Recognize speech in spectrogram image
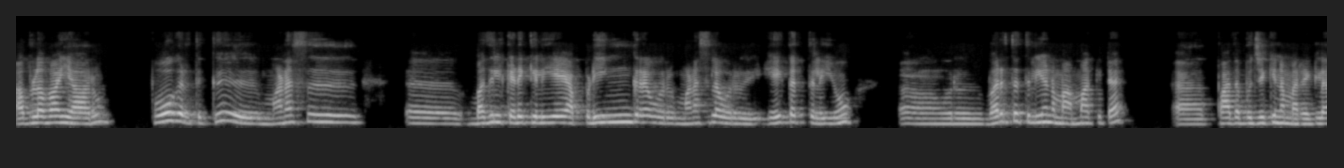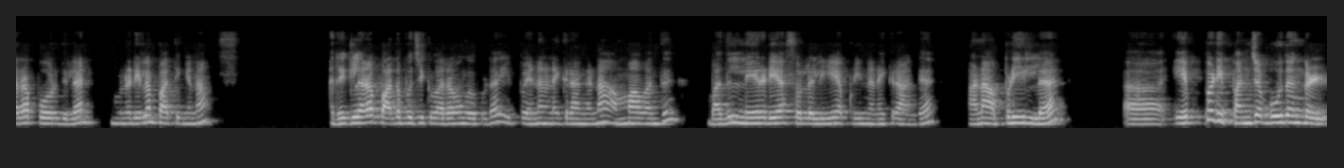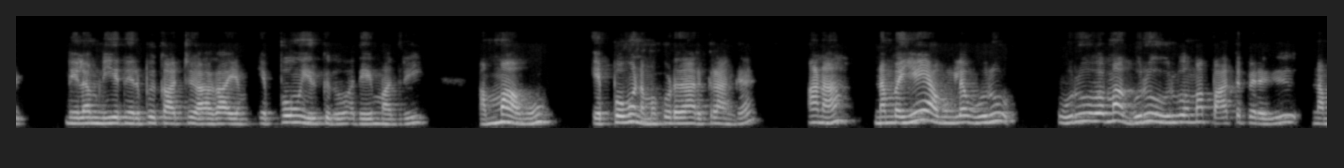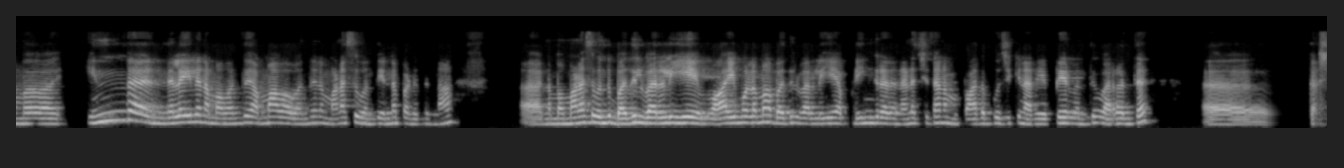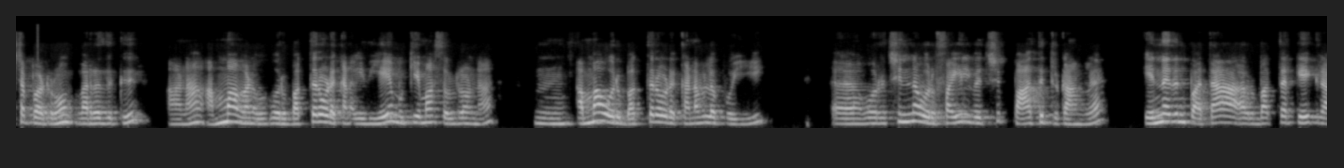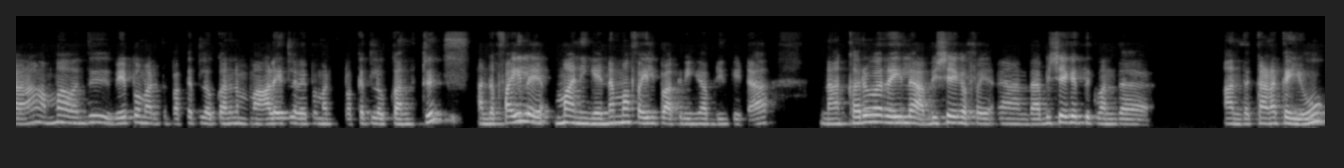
அவ்வளவா யாரும் போகிறதுக்கு மனசு பதில் கிடைக்கலையே அப்படிங்கிற ஒரு மனசுல ஒரு ஏக்கத்திலையும் ஒரு வருத்தத்திலையும் நம்ம அம்மா கிட்ட பாத பூஜைக்கு நம்ம ரெகுலரா போறது இல்லை முன்னாடி எல்லாம் பாத்தீங்கன்னா ரெகுலரா பாத பூஜைக்கு வரவங்க கூட இப்ப என்ன நினைக்கிறாங்கன்னா அம்மா வந்து பதில் நேரடியா சொல்லலையே அப்படின்னு நினைக்கிறாங்க. ஆனா அப்படி இல்லை. எப்படி பஞ்சபூதங்கள் நிலம் நீர் நெருப்பு காற்று ஆகாயம் எப்பவும் இருக்குதோ அதே மாதிரி அம்மாவும் எப்பவும் நம்ம கூட தான் இருக்கிறாங்க. ஆனா நம்ம ஏன் அவங்கள உரு உருவமா குரு உருவமா பார்த்த பிறகு நம்ம இந்த நிலையில நம்ம வந்து அம்மாவை வந்து நம்ம மனசு வந்து என்ன பண்ணுதுன்னா நம்ம மனசு வந்து பதில் வரலையே வாய் மூலமா பதில் வரலையே அப்படிங்கிறத நினைச்சுதான் நம்ம பாத பூஜைக்கு நிறைய பேர் வந்து வர்றத கஷ்டப்படுறோம் வர்றதுக்கு. ஆனா அம்மா ஒரு பக்தரோட கனவு இது ஏன் முக்கியமா சொல்றோம்னா உம் அம்மா ஒரு பக்தரோட கனவுல போய் ஒரு சின்ன ஒரு ஃபைல் வச்சு பார்த்துட்டு இருக்காங்க. என்னதுன்னு பார்த்தா அவர் பக்தர் கேக்குறாரா அம்மா வந்து வேப்ப மரத்து பக்கத்துல உட்காந்து நம்ம ஆலயத்துல வேப்ப மரத்து பக்கத்துல உட்காந்துட்டு அந்த ஃபைல அம்மா நீங்க என்னம்மா ஃபைல் பாக்குறீங்க? அப்படின்னு கேட்டா நான் கருவறையில அபிஷேக அந்த அபிஷேகத்துக்கு வந்த அந்த கணக்கையும்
